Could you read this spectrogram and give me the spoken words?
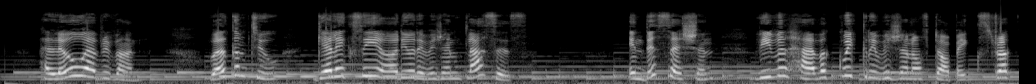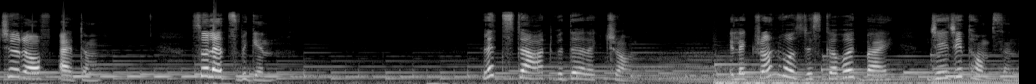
Hello everyone. Welcome to Galaxy Audio Revision classes. In this session, we will have a quick revision of topic structure of atom. So let's begin. Let's start with the electron. Electron was discovered by J.J. Thomson.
